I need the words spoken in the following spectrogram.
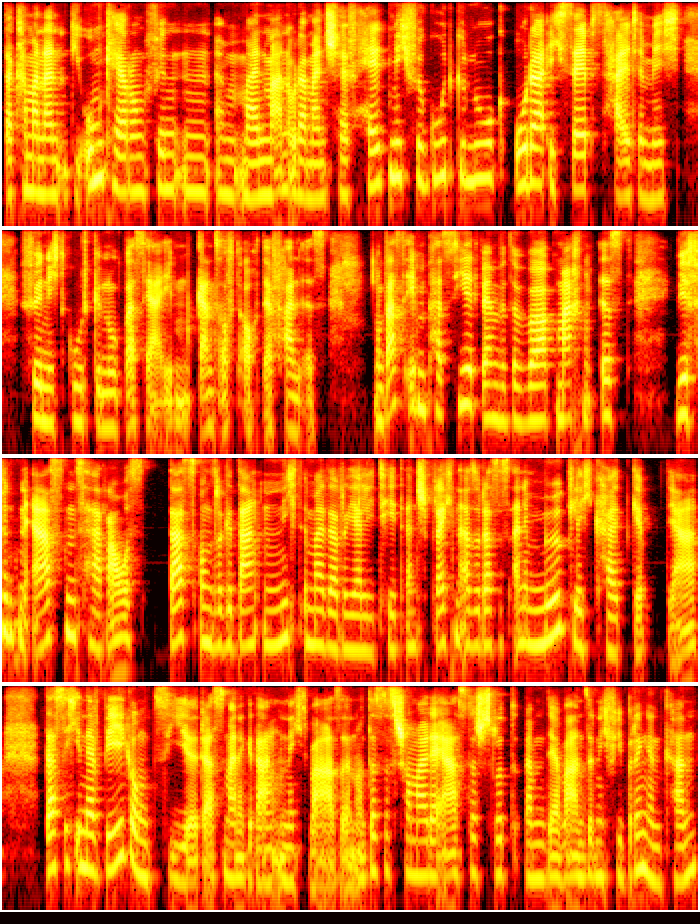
da kann man dann die Umkehrung finden, ähm, mein Mann oder mein Chef hält mich für gut genug oder ich selbst halte mich für nicht gut genug, was ja eben ganz oft auch der Fall ist. Und was eben passiert, wenn wir The Work machen, ist, wir finden erstens heraus, dass unsere Gedanken nicht immer der Realität entsprechen, also dass es eine Möglichkeit gibt, ja, dass ich in Erwägung ziehe, dass meine Gedanken nicht wahr sind. Und das ist schon mal der erste Schritt, ähm, der wahnsinnig viel bringen kann.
